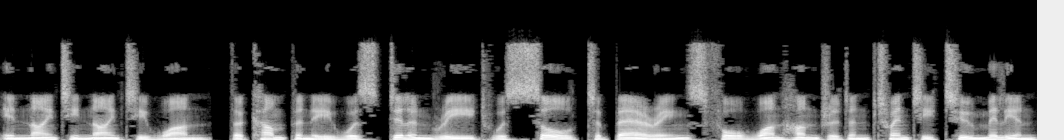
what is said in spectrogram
In 1991, the company was Dillon Read was sold to Barings for $122 million.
